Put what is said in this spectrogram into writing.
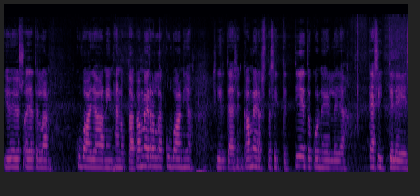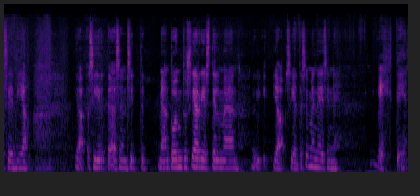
jos ajatellaan kuvaajaa, niin hän ottaa kameralla kuvan ja siirtää sen kamerasta sitten tietokoneelle ja käsittelee sen ja, ja siirtää sen sitten meidän toimitusjärjestelmään ja sieltä se menee sinne lehteen.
